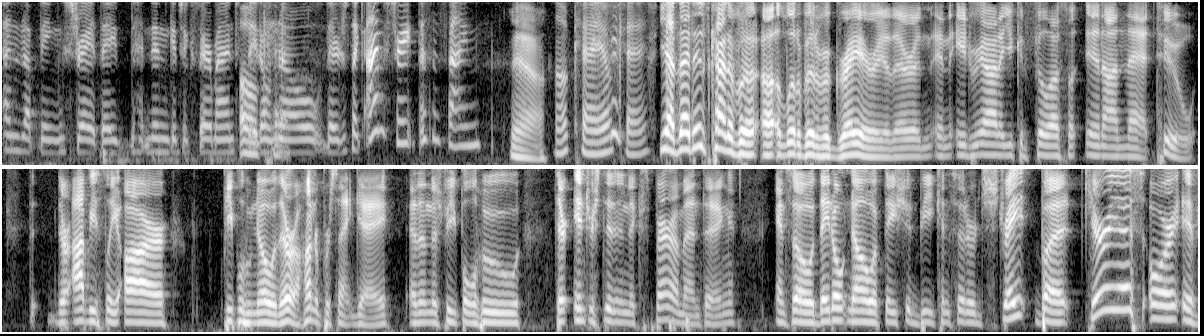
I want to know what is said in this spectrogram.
ended up being straight. They didn't get to experiment. They don't know. They're just like, I'm straight. This is fine. Yeah. Okay, okay. Yeah, that is kind of a, a little bit of a gray area there. And, and Adriana, you could fill us in on that too. Th- There obviously are people who know they're 100% gay, and then there's people who they're interested in experimenting. And so they don't know if they should be considered straight but curious or if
